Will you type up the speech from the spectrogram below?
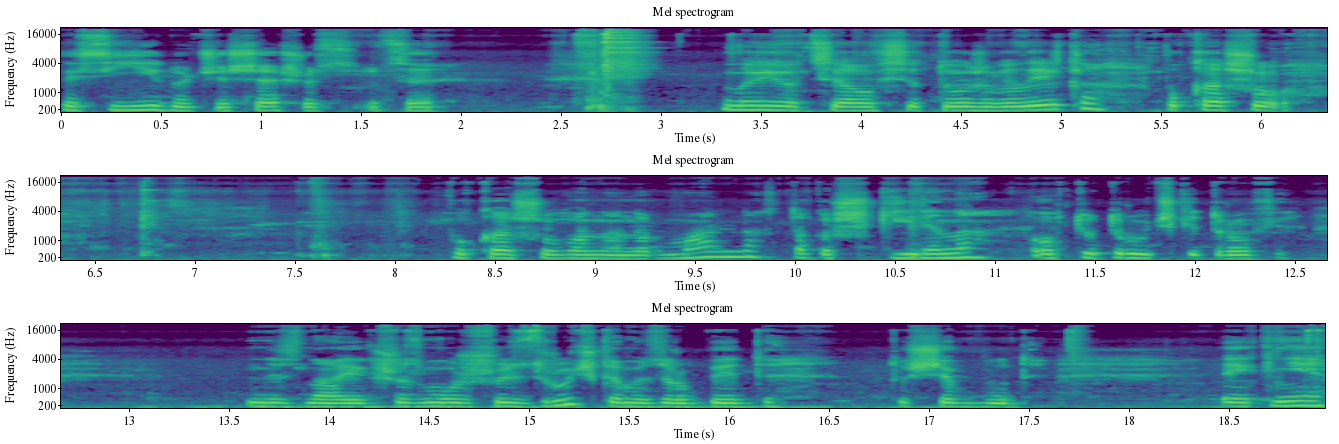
десь їду чи ще щось. Оце. Ну і оця ось теж велика. Поки що, поки що вона нормальна, також шкіряна. Ось тут ручки трохи. Не знаю, якщо зможу щось з ручками зробити, то ще буде. А як ні,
